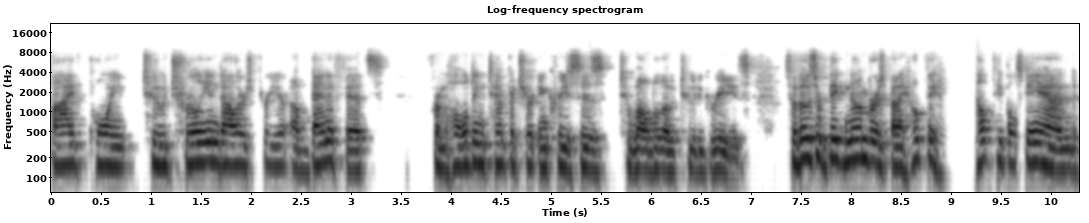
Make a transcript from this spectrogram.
$5.2 trillion per year of benefits from holding temperature increases to well below two degrees. So those are big numbers, but I hope they help people understand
